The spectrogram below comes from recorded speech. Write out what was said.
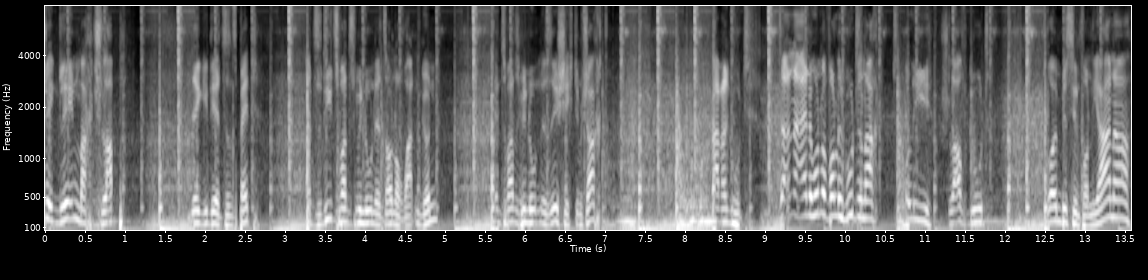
DJ Glenn macht schlapp. Der geht jetzt ins Bett. Also die 20 Minuten jetzt auch noch warten können. In 20 Minuten ist eh Schicht im Schacht. Aber gut. Dann eine wundervolle gute Nacht. Olli, schlaf gut. Freu ein bisschen von Jana.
